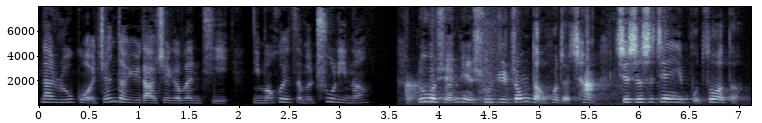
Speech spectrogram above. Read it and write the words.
那如果真的遇到这个问题，你们会怎么处理呢？如果选品数据中等或者差，其实是建议不做的。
